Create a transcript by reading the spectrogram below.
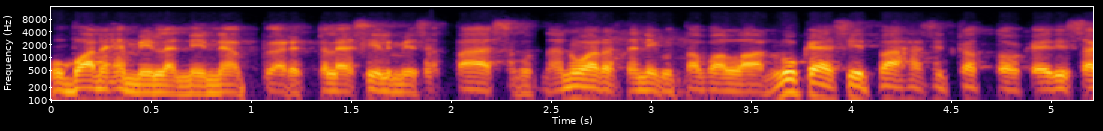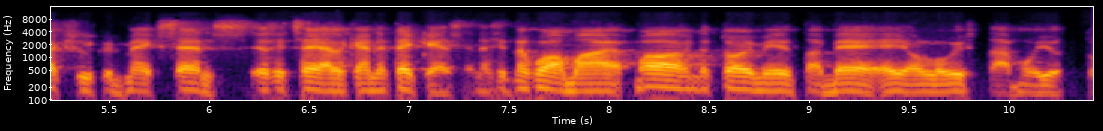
mun vanhemmille, niin ne pyörittelee silmiinsä päässä, mutta nämä nuoret ne niinku tavallaan lukee siitä vähän, sitten katsoo, okay, this actually could make sense, ja sitten sen jälkeen ne tekee sen, ja sitten ne huomaa, että A, ne toimii, tai B, ei ollut yhtään mun juttu.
